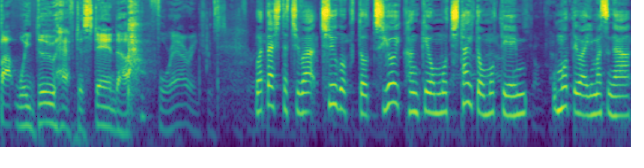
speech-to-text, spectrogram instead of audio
but we do have to stand up for our interests. 私たちは中国と強い関係を持ちたいと思って思ってはいますが、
